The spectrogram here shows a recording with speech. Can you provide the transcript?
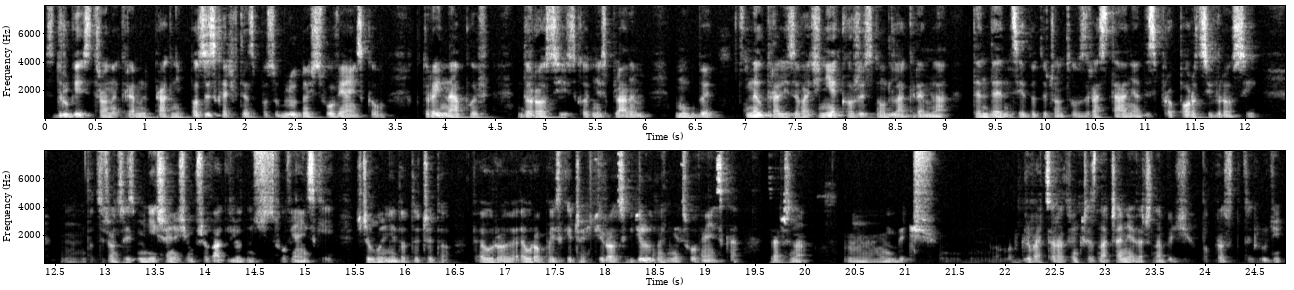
Z drugiej strony Kreml pragnie pozyskać w ten sposób ludność słowiańską, której napływ do Rosji zgodnie z planem mógłby zneutralizować niekorzystną dla Kremla tendencję dotyczącą wzrastania dysproporcji w Rosji, mm, dotyczącej zmniejszenia się przewagi ludności słowiańskiej. Szczególnie dotyczy to w euro, europejskiej części Rosji, gdzie ludność niesłowiańska zaczyna być, odgrywać coraz większe znaczenie, zaczyna być po prostu tych ludzi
